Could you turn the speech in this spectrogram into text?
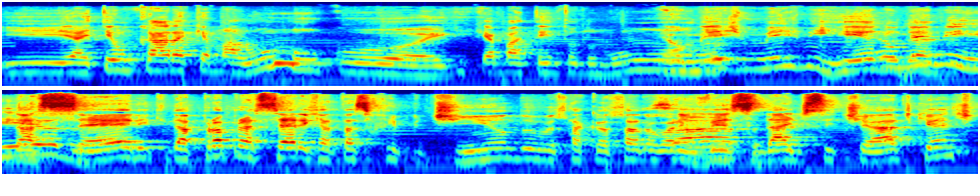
E aí tem um cara que é maluco e que quer bater em todo mundo. É o mesmo, mesmo enredo, É o da, mesmo enredo. da série, que da própria série já tá se repetindo, você tá cansado agora de ver Exato. cidade sitiada, que antes,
